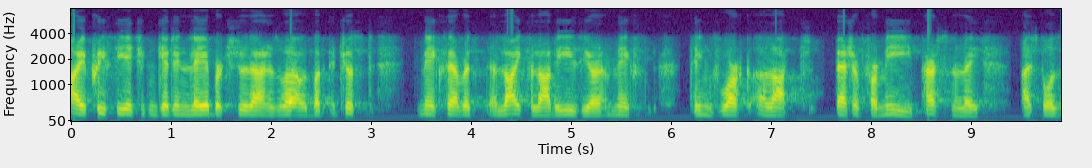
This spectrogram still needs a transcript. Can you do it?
I appreciate you can get in labour to do that as well. But it just makes every life a lot easier and makes things work a lot better for me personally. I suppose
